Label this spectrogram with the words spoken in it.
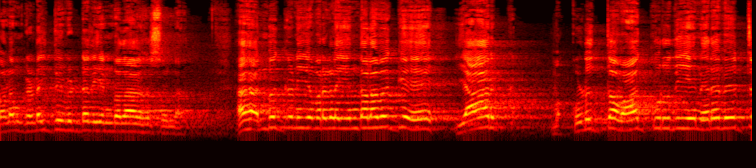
பணம் கிடைத்து விட்டது என்பதாக சொன்னார். ஆக அன்புக்கணியவர்களை இந்த அளவுக்கு யார் கொடுத்த வாக்குறுதியை நிறைவேற்ற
